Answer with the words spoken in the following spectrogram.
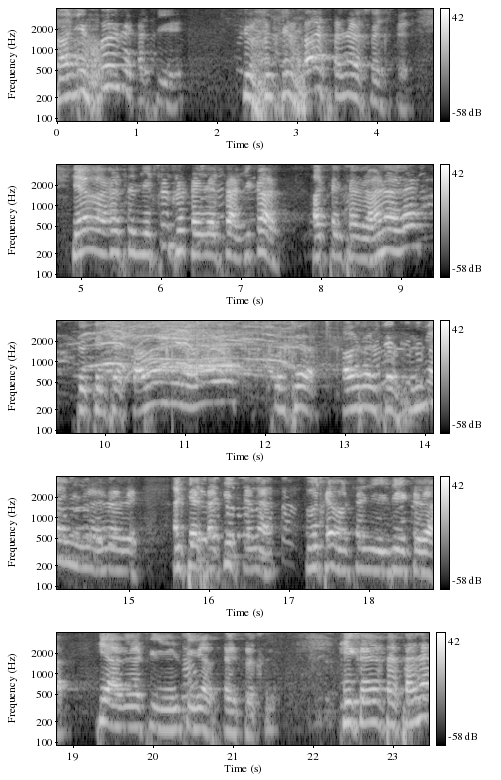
माझी पूर्ण खात्री आहे की पुढचे पाच पन्नास वर्ष या भागाचं नेतृत्व करण्याचा अधिकार हा त्यांचा राहणार आहे तो त्यांच्या कामाने राहणार आहे त्यांच्या आवाजाच्या पुण्याने राहणार. आहे आणि त्यासाठी त्यांना मोठ्या मतांनी विजय करा ही आग्रहाची विनंती मी आपल्याला करतो हे करत असताना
